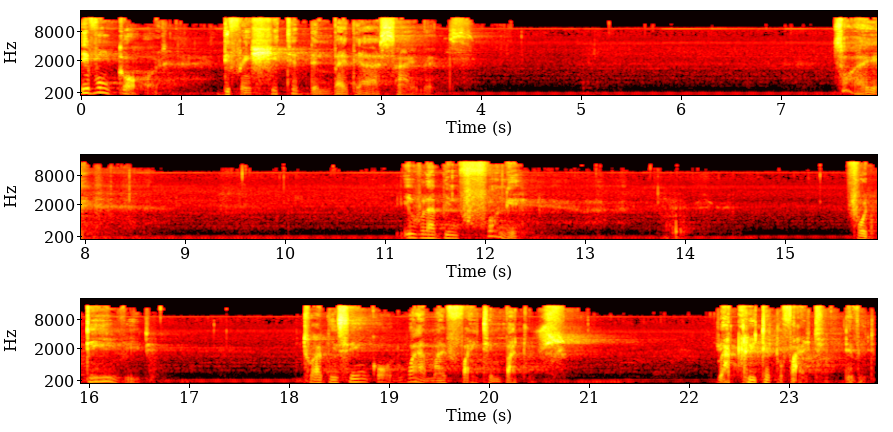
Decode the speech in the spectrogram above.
Even God differentiated them by their assignments. So I, it would have been funny for David to have been saying, God, why am I fighting battles? You are created to fight, David.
